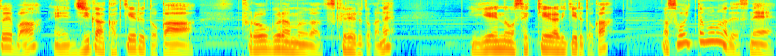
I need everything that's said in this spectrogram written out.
例えば、え字が書けるとか、プログラムが作れるとかね、家の設計ができるとか、まあ、そういったものはですね、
